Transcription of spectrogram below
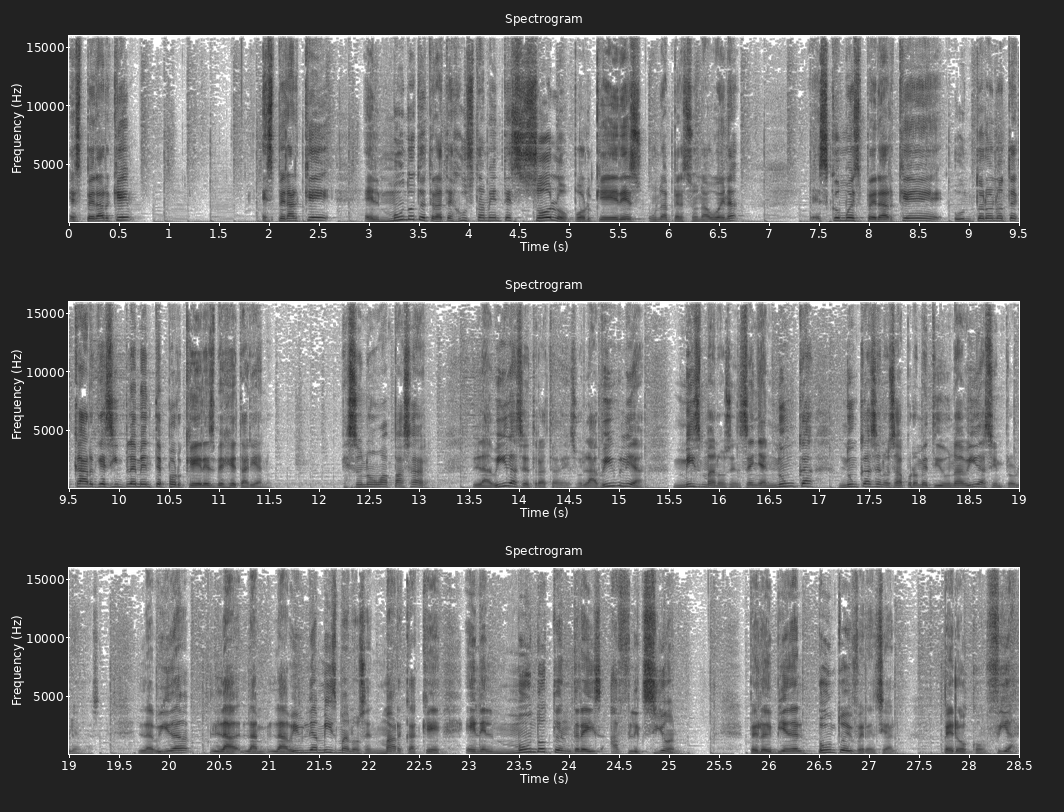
esperar que esperar que el mundo te trate justamente solo porque eres una persona buena es como esperar que un toro no te cargue simplemente porque eres vegetariano. Eso no va a pasar. La vida se trata de eso. La Biblia misma nos enseña. Nunca, nunca se nos ha prometido una vida sin problemas. La vida, la, la Biblia misma nos enmarca que en el mundo tendréis aflicción. Pero ahí viene el punto diferencial. Pero confiad,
